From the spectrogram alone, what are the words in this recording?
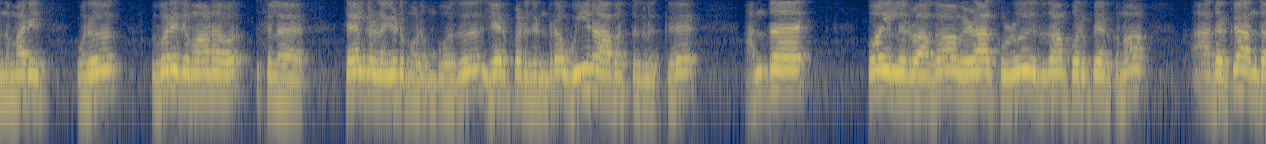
இந்த மாதிரி ஒரு விபரீதமான சில செயல்களில் ஈடுபடும் போது ஏற்படுகின்ற உயிர் ஆபத்துகளுக்கு அந்த கோயில் நிர்வாகம் விழாக்குழு இதுதான் பொறுப்பேற்கணும். அதற்கு அந்த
